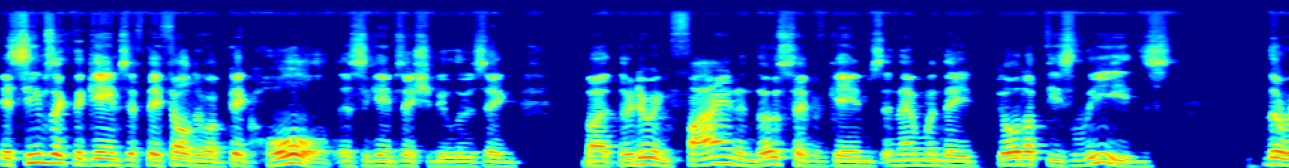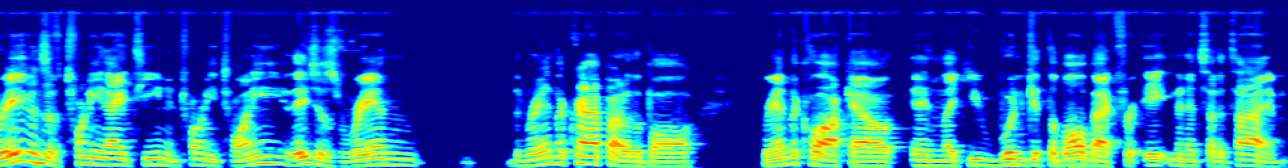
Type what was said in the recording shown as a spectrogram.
it seems like the games, if they fell to a big hole, is the games they should be losing. But they're doing fine in those type of games. And then when they build up these leads, the Ravens of 2019 and 2020, they just ran ran the crap out of the ball, ran the clock out, and like you wouldn't get the ball back for eight minutes at a time.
